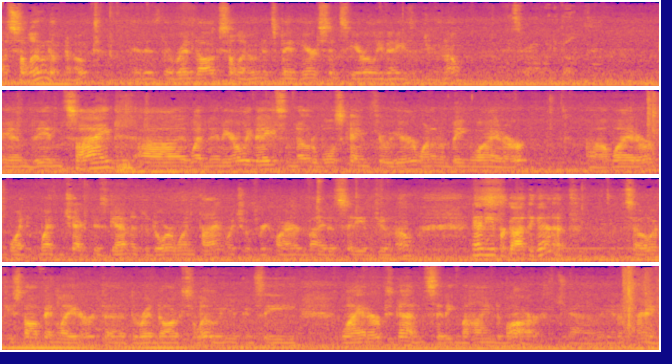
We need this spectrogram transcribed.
a saloon of note. It is the Red Dog Saloon. It's been here since the early days of Juneau. That's where I want to go. And inside, uh, when in the early days, some notables came through here. One of them being Wyatt Earp. Uh, Wyatt Earp went, went and checked his gun at the door one time, which was required by the city of Juneau, and he forgot to get it. So if you stop in later to the Red Dog Saloon, you can see Wyatt Earp's gun sitting behind the bar uh, in a frame.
